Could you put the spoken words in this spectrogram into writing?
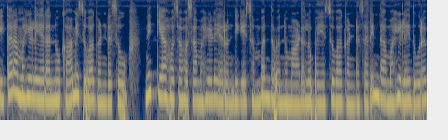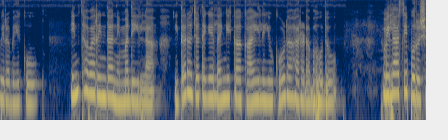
ಇತರ ಮಹಿಳೆಯರನ್ನು ಕಾಮಿಸುವ ಗಂಡಸು. ನಿತ್ಯ ಹೊಸ ಹೊಸ ಮಹಿಳೆಯರೊಂದಿಗೆ ಸಂಬಂಧವನ್ನು ಮಾಡಲು ಬಯಸುವ ಗಂಡಸರಿಂದ ಮಹಿಳೆ ದೂರವಿರಬೇಕು. ಇಂಥವರಿಂದ ನೆಮ್ಮದಿಯಿಲ್ಲ ಇದರ ಜೊತೆಗೆ ಲೈಂಗಿಕ ಕಾಯಿಲೆಯೂ ಕೂಡ ಹರಡಬಹುದು. ವಿಲಾಸಿ ಪುರುಷ,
